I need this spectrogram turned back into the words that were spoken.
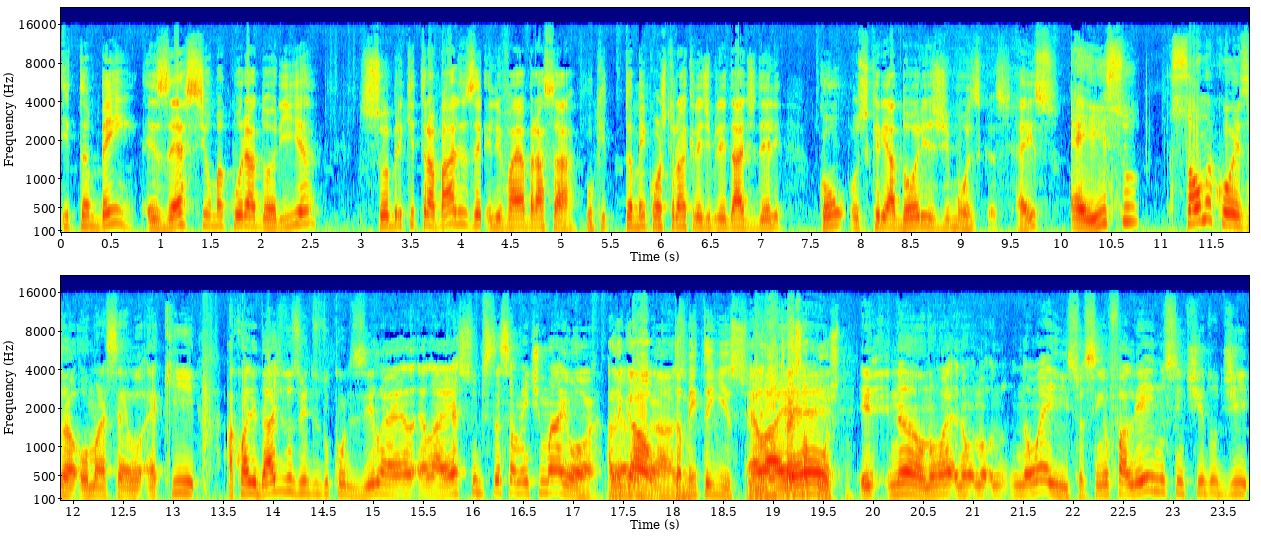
e também exerce uma curadoria sobre que trabalhos ele vai abraçar, o que também constrói a credibilidade dele com os criadores de músicas. É isso? É isso. Só uma coisa, ô Marcelo, é que a qualidade dos vídeos do Condzilla é, ela é substancialmente maior. Ah, né, legal, também tem isso. Ela ele não traz é... só custo. ele- não, não é, não, não, não é isso. Assim, eu falei no sentido de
